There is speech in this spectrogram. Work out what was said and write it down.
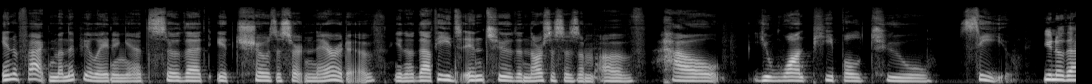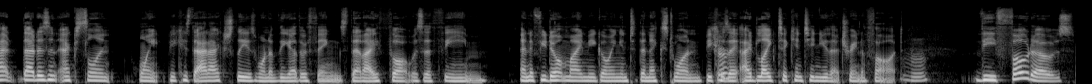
in effect manipulating it so that it shows a certain narrative you know that feeds into the narcissism of how you want people to see you You know that that is an excellent point because that actually is one of the other things that I thought was a theme. And if you don't mind me going into the next one, because I, I'd like to continue that train of thought. Mm-hmm. The photos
